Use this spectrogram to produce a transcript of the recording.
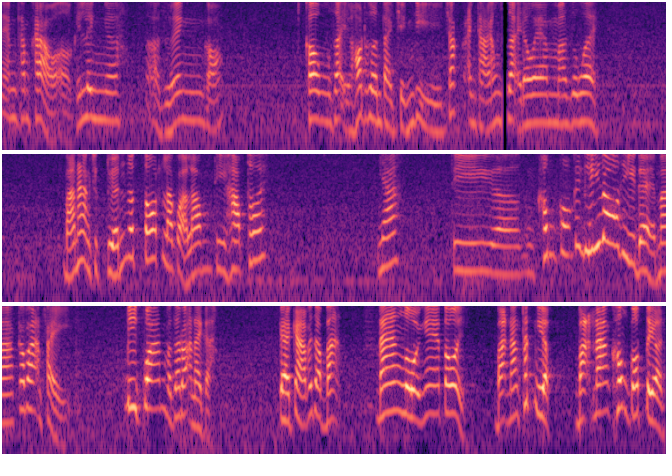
em tham khảo ở cái link ờ, ở dưới anh có. Không, dạy hot girl tài chính thì chắc anh Thái không dạy đâu em à, Dung ơi. Bán hàng trực tuyến rất tốt là quả long thì học thôi. Nhá. Thì ờ, không có cái lý do gì để mà các bạn phải bi quan vào giai đoạn này cả kể cả bây giờ bạn đang ngồi nghe tôi, bạn đang thất nghiệp, bạn đang không có tiền.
